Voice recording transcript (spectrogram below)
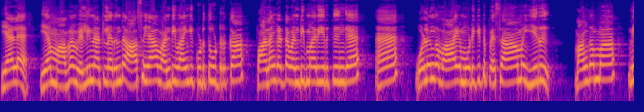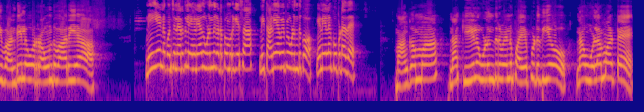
ஏழை என் மவன் வெளிநாட்டுல இருந்து ஆசையா வண்டி வாங்கி கொடுத்து விட்டுருக்கான். பணம் கட்ட வண்டி மாதிரி இருக்குங்க. ஆ? ஒழுங்க வாயை மூடிக்கிட்டு பேசாம இரு. மங்கம்மா நீ வண்டியில ஒரு ரவுண்டு வாரியா? நீயே என்ன கொஞ்ச நேரத்தில் எங்கனையாவது உளுந்து கிடப்ப முருகேசா. நீ தனியாவே போய் உளுந்துக்கோ. என்னையெல்லாம் கூப்பிடாத. மங்கம்மா நான் கீழே விழுந்துருவேன்னு பயப்படுதியோ? நான் உளமாட்டேன்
